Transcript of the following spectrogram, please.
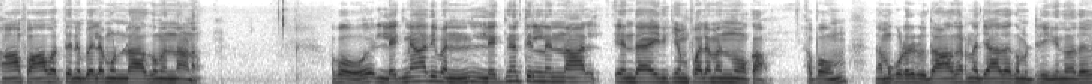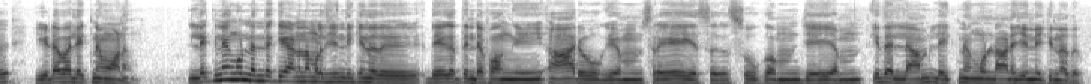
ആ ഭാവത്തിന് ബലമുണ്ടാകുമെന്നാണ്. അപ്പോൾ ലഗ്നാധിപൻ ലഗ്നത്തിൽ നിന്നാൽ എന്തായിരിക്കും ഫലമെന്ന് നോക്കാം. അപ്പം നമുക്കിവിടെ ഒരു ഉദാഹരണ ജാതകം ഇട്ടിരിക്കുന്നത് ഇടവ ലഗ്നമാണ് ലഗ്നം കൊണ്ട് എന്തൊക്കെയാണ് നമ്മൾ ചിന്തിക്കുന്നത്? ദേഹത്തിന്റെ ഭംഗി ആരോഗ്യം ശ്രേയസ് സുഖം ജയം ഇതെല്ലാം ലഗ്നം കൊണ്ടാണ് ചിന്തിക്കുന്നത്.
